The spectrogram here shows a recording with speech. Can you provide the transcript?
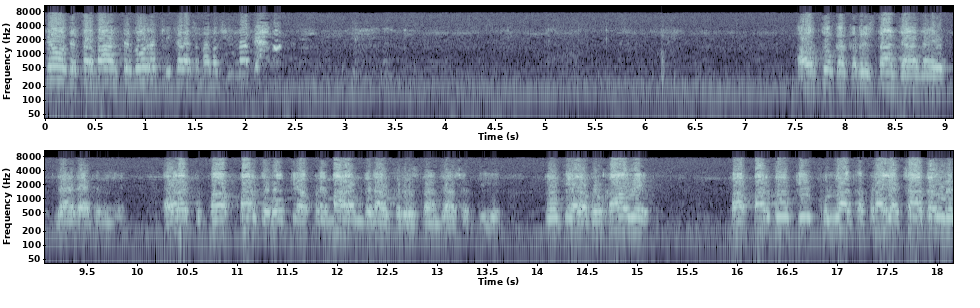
پیو دے دربار سے دو رکھی کرے میں بخشی نہ پیا ہاں۔ عورتوں کا قبرستان زیادہ ہے زیادہ ہے کہ نہیں ہے؟ عورت پرد ہو کے اپنے محرم کے قبرستان جا سکتی ہے۔ ٹوپی والا برخا ہوئے پرد ہو کے کھلا کپڑا یا چادر ہوئے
